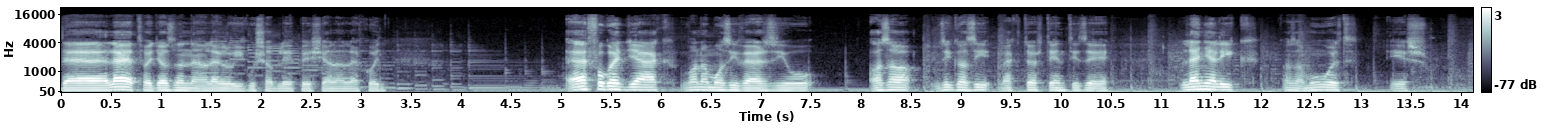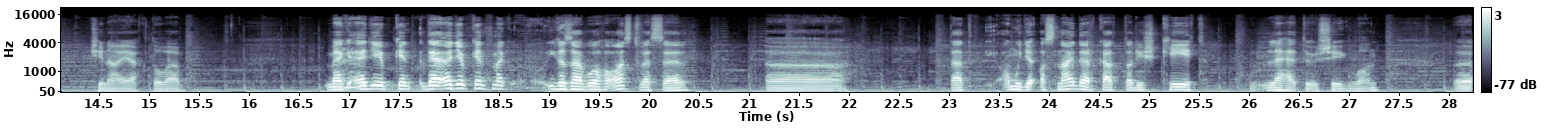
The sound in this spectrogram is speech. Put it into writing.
de lehet, hogy az lenne a leglogikusabb lépés jelenleg, hogy elfogadják, van a mozi verzió, az a, az igazi megtörtént izé, lenyelik, az a múlt, és csinálják tovább. Meg egyébként, de egyébként meg igazából, ha azt veszed, ö, tehát amúgy a Snyder cut is két lehetőség van. Ö,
